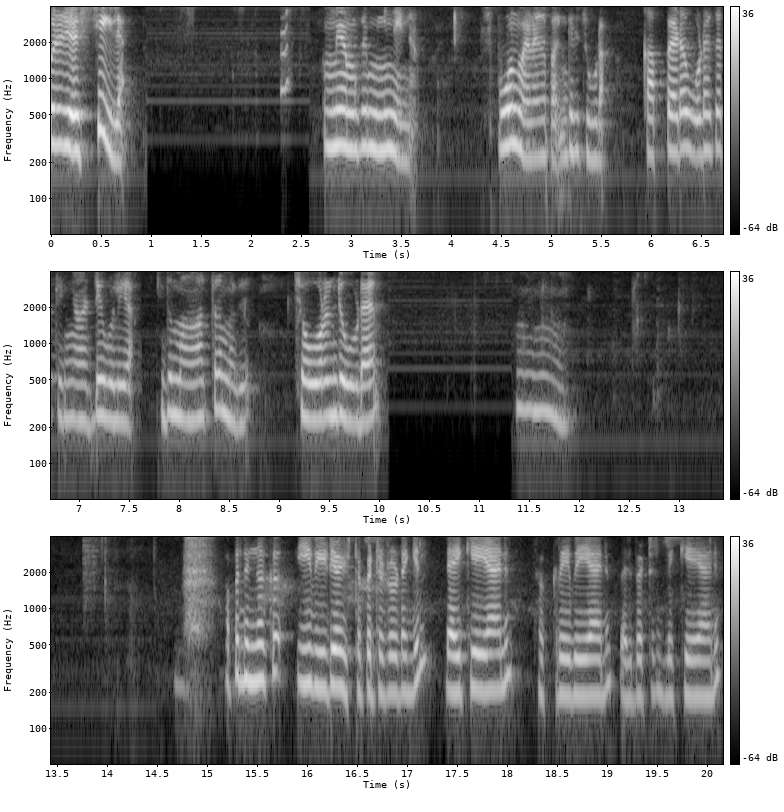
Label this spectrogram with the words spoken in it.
ഒരു രക്ഷയില്ല. ഇനി നമുക്ക് മീൻ തിന്നാം. സ്പൂൺ വേണമെങ്കിൽ ഭയങ്കര ചൂടാ. കപ്പയുടെ കൂടെയൊക്കെ തിന്നാൻ അടിപൊളിയാ. ഇത് മാത്രം മതി. ചോറിന്റെ കൂടെ. അപ്പം അപ്പോൾ നിങ്ങൾക്ക് ഈ വീഡിയോ ഇഷ്ടപ്പെട്ടിട്ടുണ്ടെങ്കിൽ ലൈക്ക് ചെയ്യാനും സബ്സ്ക്രൈബ് ചെയ്യാനും ബെൽ ബട്ടൺ ക്ലിക്ക് ചെയ്യാനും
